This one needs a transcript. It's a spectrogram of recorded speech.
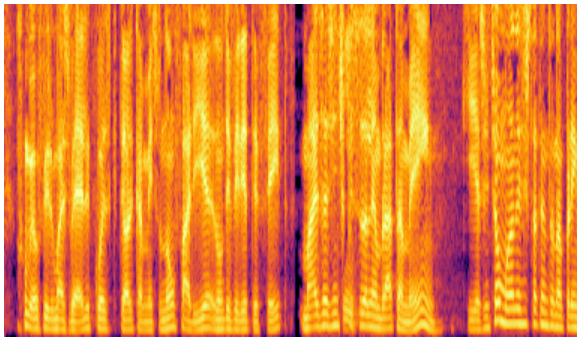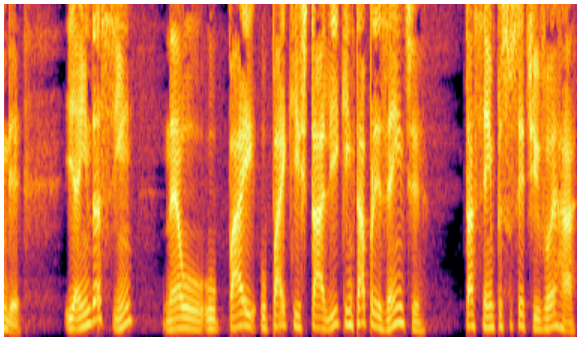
com meu filho mais velho, coisa que teoricamente eu não faria, não deveria ter feito. Mas a gente Sim. precisa lembrar também que a gente é humano e a gente está tentando aprender. E ainda assim, né, o, o, pai, o pai que está ali, quem está presente, está sempre suscetível a errar,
